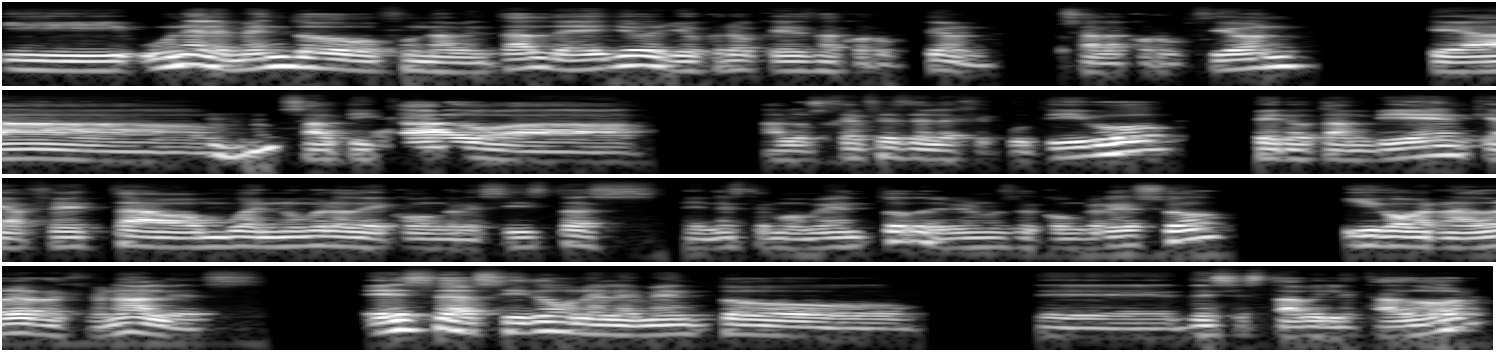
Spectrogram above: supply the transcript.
y un elemento fundamental de ello yo creo que es la corrupción. O sea, la corrupción que ha salpicado a, a los jefes del Ejecutivo, pero también que afecta a un buen número de congresistas en este momento, de miembros del Congreso y gobernadores regionales. Ese ha sido un elemento eh, desestabilizador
